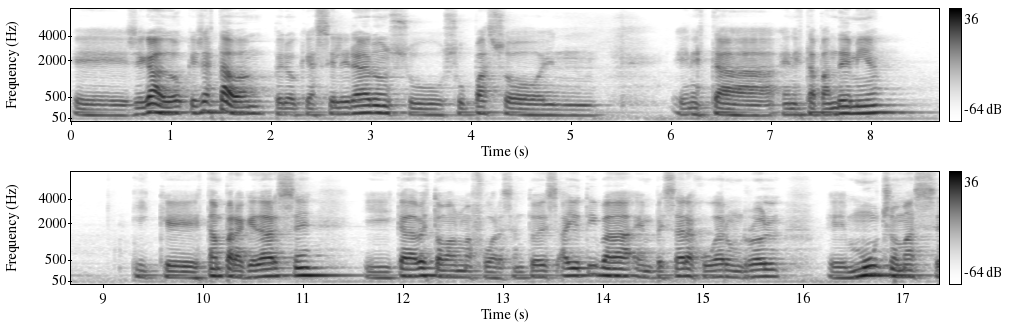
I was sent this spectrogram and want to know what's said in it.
eh, llegado, que ya estaban, pero que aceleraron su, paso en, esta, en esta pandemia y que están para quedarse y cada vez toman más fuerza. Entonces IoT va a empezar a jugar un rol eh, mucho más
